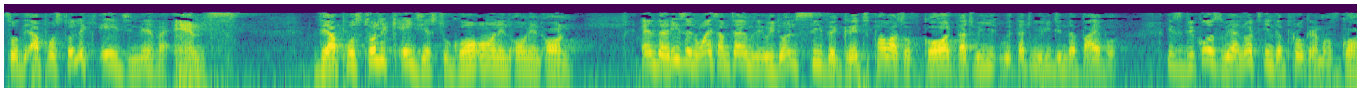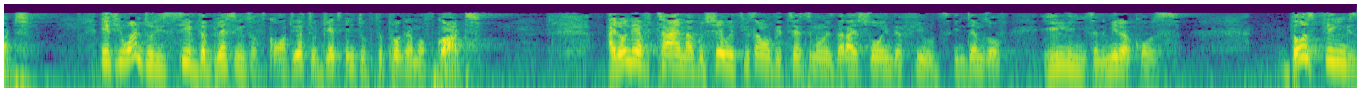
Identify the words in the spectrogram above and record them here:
So the apostolic age never ends. The apostolic age has to go on and on and on. And the reason why sometimes we don't see the great powers of God that we, that we read in the Bible is because we are not in the program of God. If you want to receive the blessings of God, you have to get into the program of God. I don't have time. I could share with you some of the testimonies that I saw in the fields in terms of healings and miracles. Those things,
